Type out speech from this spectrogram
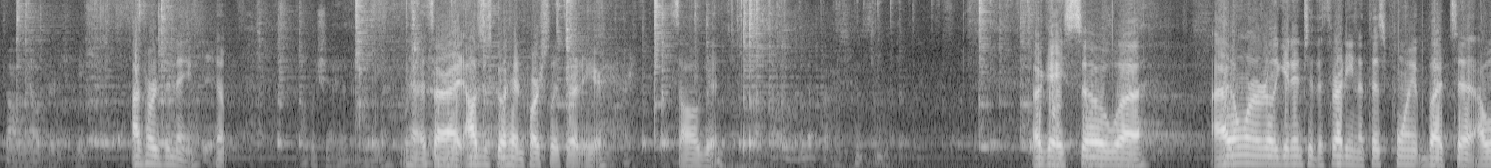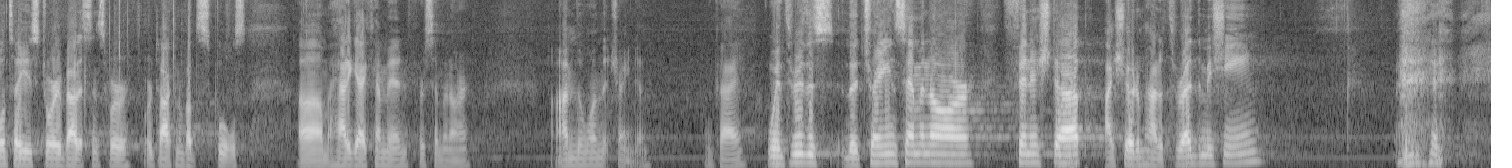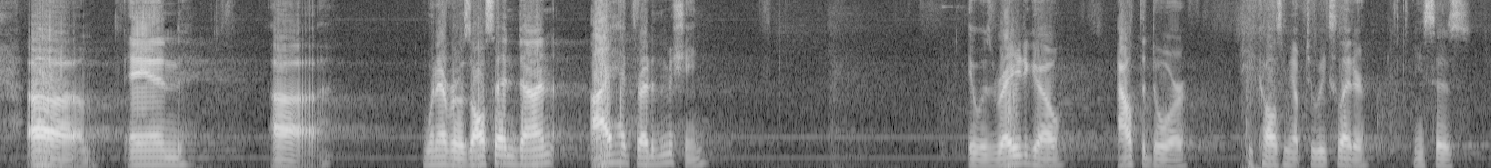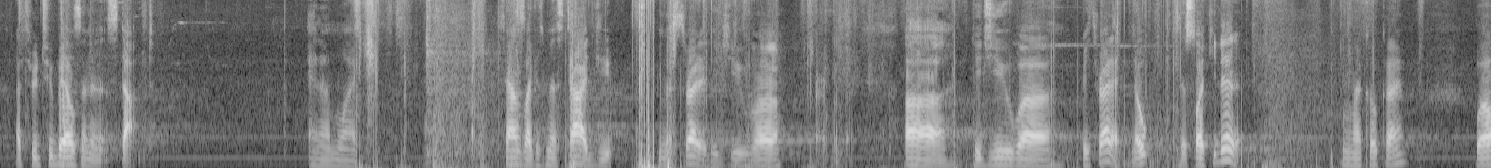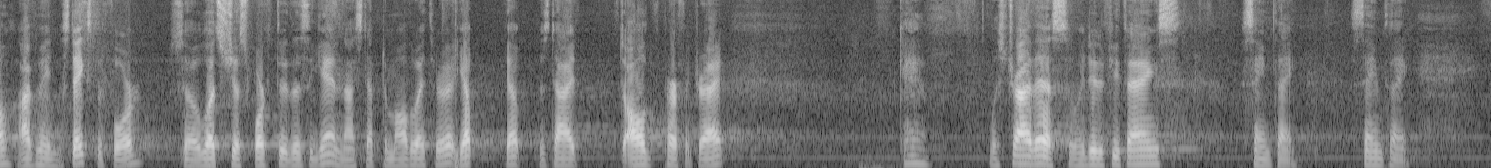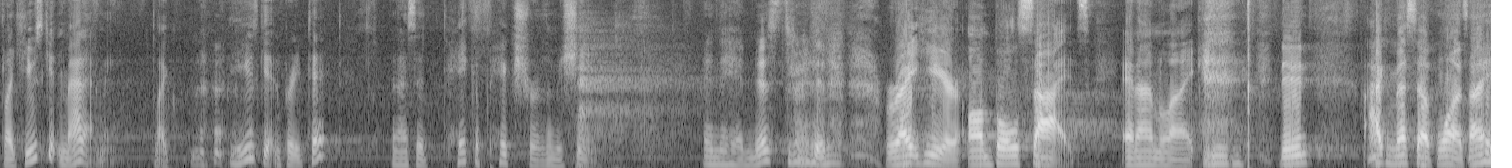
Tom Eldridge, he's, I've heard the name. Yep. I wish I had it. Yeah, it's all right. I'll just go ahead and partially thread it here. It's all good. Okay, so uh, I don't want to really get into the threading at this point, but uh, I will tell you a story about it since we're, we're talking about the spools. Um, I had a guy come in for a seminar. I'm the one that trained him. Okay, went through this the training seminar, finished up. I showed him how to thread the machine. Um, and uh, whenever it was all said and done, I had threaded the machine. It was ready to go, out the door. He calls me up two weeks later. And he says, I threw two bales in and it stopped. And I'm like, sounds like it's mistied. You misthreaded. Did you, uh, sorry about that. Uh, did you, uh, rethread it? Nope, just like you did it. I'm like, okay. Well, I've made mistakes before, so let's just work through this again. And I stepped him all the way through it. Yep, yep, it's tied. It's all perfect, right? Okay, let's try this. So we did a few things. Same thing. Same thing. Like he was getting mad at me. Like he was getting pretty ticked. And I said, take a picture of the machine. And they had misthreaded right here on both sides. And I'm like, dude, I can mess up once. I,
